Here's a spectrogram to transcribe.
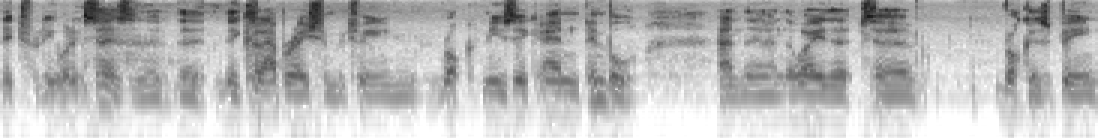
literally what it says the, the, the collaboration between rock music and pinball, and the, and the way that uh, rockers been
